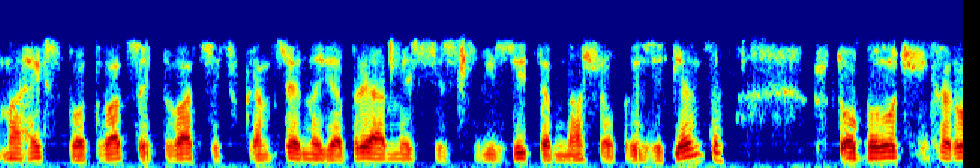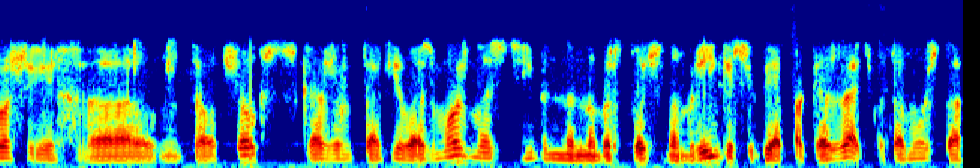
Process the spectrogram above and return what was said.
на Экспо 2020 в конце ноября вместе с визитом нашего президента, что был очень хороший э, толчок, скажем так, и возможность именно на восточном рынке себе показать, потому что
